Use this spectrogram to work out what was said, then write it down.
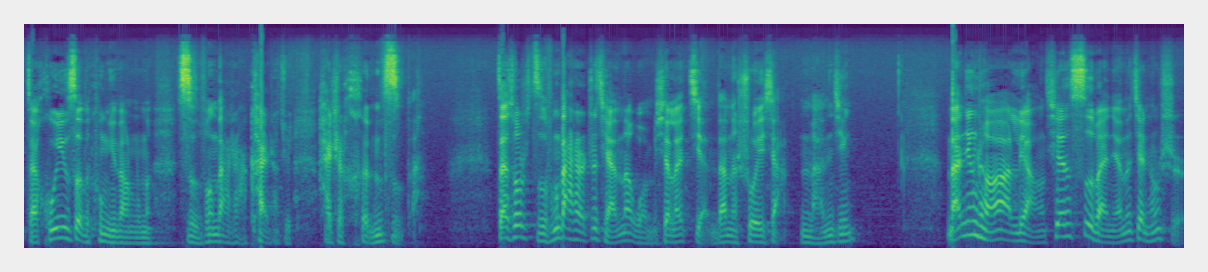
在灰色的空气当中呢，紫峰大厦看上去还是很紫的。在说紫峰大厦之前呢，我们先来简单的说一下南京。南京城啊，两千四百年的建成史，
